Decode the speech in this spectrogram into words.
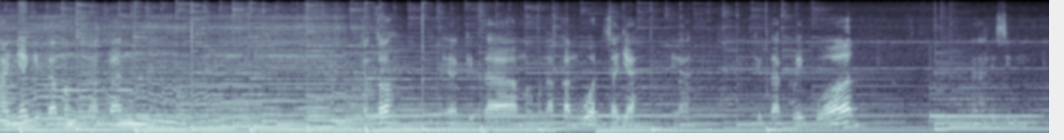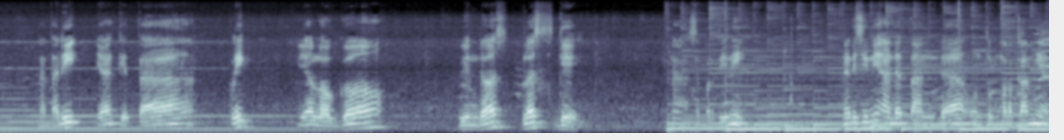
Hanya kita menggunakan contoh menggunakan Word saja ya. Kita klik Word. Nah di sini. Nah tadi ya kita klik ya logo Windows plus G. Nah seperti ini. Nah, di sini ada tanda untuk merekamnya.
